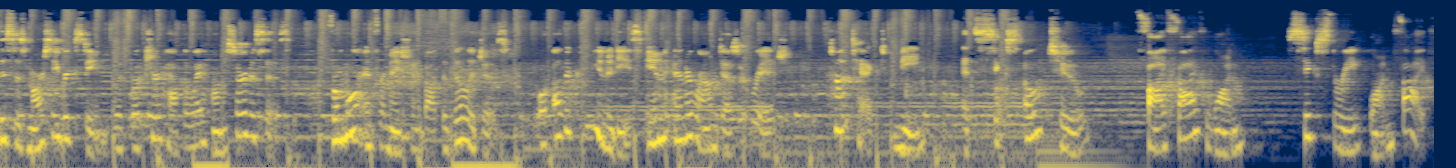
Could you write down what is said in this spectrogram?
This is Marcie Reichstein with Berkshire Hathaway Home Services. For more information about the villages or other communities in and around Desert Ridge, contact me at 602 551 6315.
